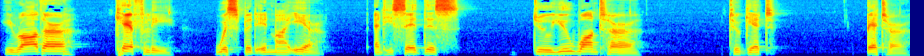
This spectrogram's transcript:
he rather carefully whispered in my ear, and he said this Do you want her to get better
